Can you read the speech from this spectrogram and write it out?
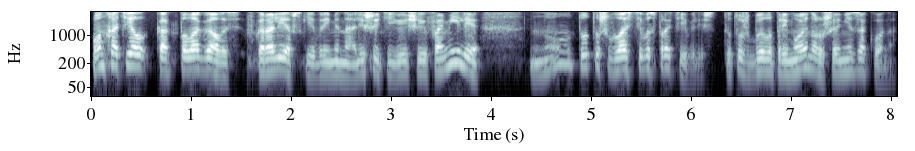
Он хотел, как полагалось в королевские времена, лишить ее еще и фамилии, но тут уж власти воспротивились, тут уж было прямое нарушение закона.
